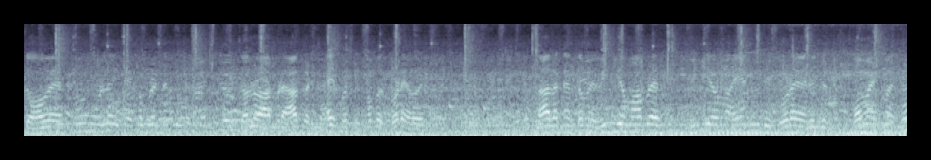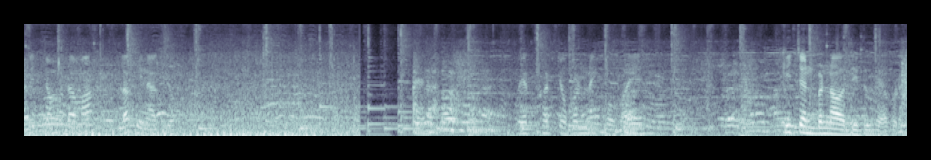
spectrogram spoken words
તો હવે શું હું લઈ કંઈ ખબર નથી. ચલો આપણે આગળ જાય પછી ખબર પડે હવે. તાર લગન તમે વિડીયોમાં આપણે વિડીયોમાં એન્ડ સુધી જોડાયા રહેજો. કોમેન્ટમાં જરી ચમડામાં લખી નાખજો. એક ખર્ચો કરી નાખ્યો ભાઈ કિચન બનાવવા દીધું છે આપણે.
